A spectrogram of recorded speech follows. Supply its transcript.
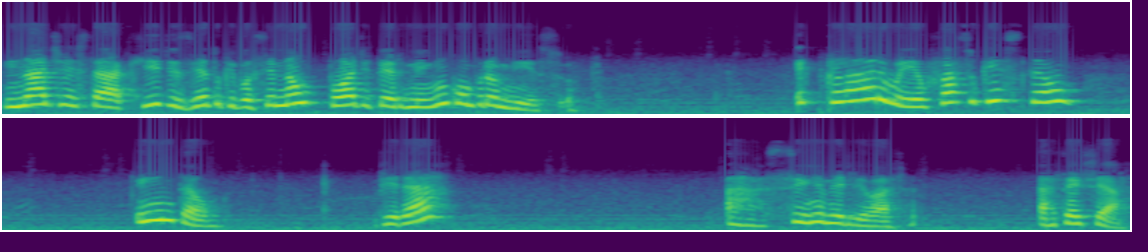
Nádia está aqui dizendo que você não pode ter nenhum compromisso. É claro, eu faço questão. Então, virá? Ah, sim, é melhor. Até já.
